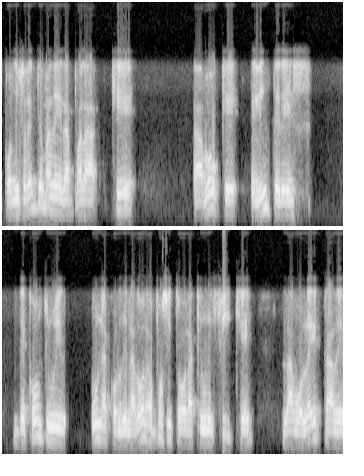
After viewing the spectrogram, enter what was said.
por diferentes maneras para que aboque el interés de construir una coordinadora opositora que unifique la boleta de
